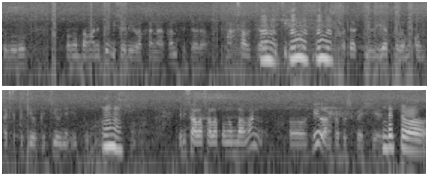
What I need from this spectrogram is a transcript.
seluruh pengembangan itu bisa dilaksanakan secara massal secara Mhm, fisik. mhm, mhm. Atau harus dilihat dalam konteks kecil-kecilnya itu. Mhm. Jadi salah-salah pengembangan eh, hilang satu spesies. Betul.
